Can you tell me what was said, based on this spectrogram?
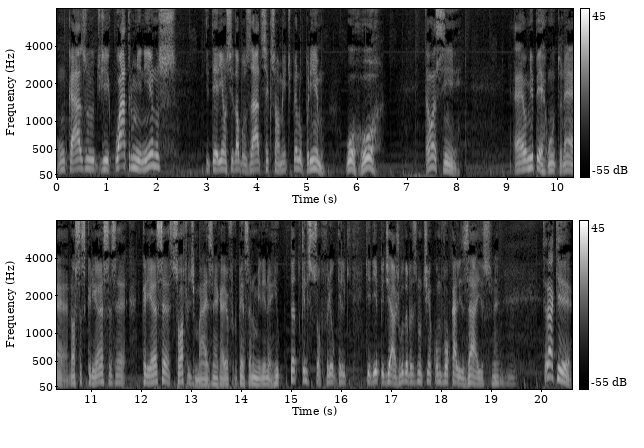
um caso de quatro meninos que teriam sido abusados sexualmente pelo primo. O horror. Então, assim, é, eu me pergunto, né? Nossas crianças, é, criança sofre demais, né, cara? Eu fico pensando no menino Henrique, tanto que ele sofreu, que ele queria pedir ajuda, mas não tinha como vocalizar isso, né? Será que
